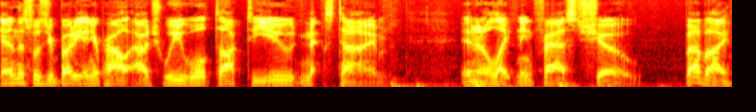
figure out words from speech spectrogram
And this was your buddy and your pal, Ouch. We will talk to you next time in a lightning fast show. Bye bye.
